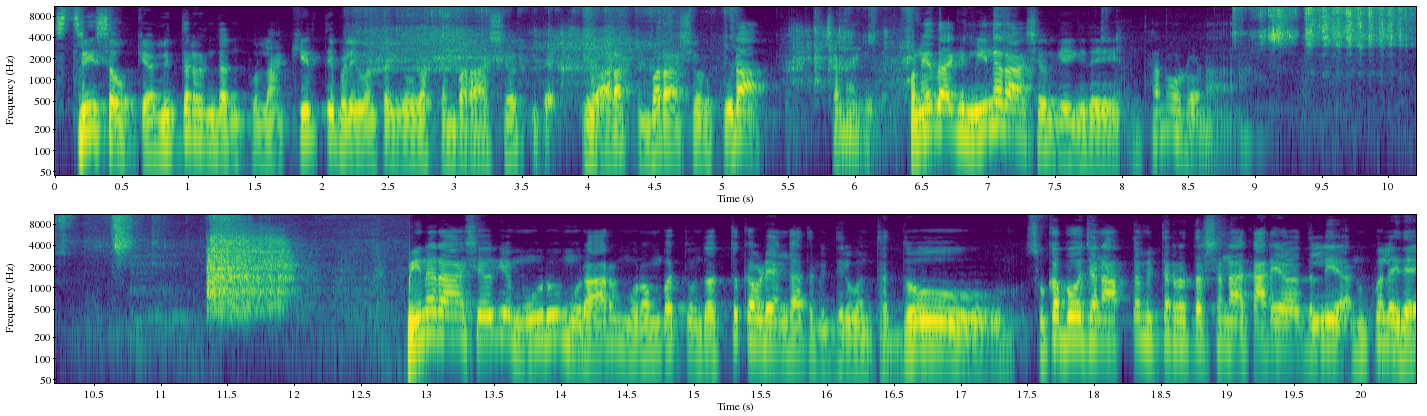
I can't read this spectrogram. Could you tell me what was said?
ಸ್ತ್ರೀ ಸೌಖ್ಯ, ಮಿತ್ರರಿಂದ ಅನುಕೂಲ, ಕೀರ್ತಿ ಬೆಳೆಯುವಂಥ ಯೋಗ ಕುಂಭರಾಶಿಯವ್ರ ಇದೆ. ಈ ವಾರ ಕುಂಭರಾಶಿಯವರು ಕೂಡ ಚೆನ್ನಾಗಿದೆ. ಕೊನೆಯದಾಗಿ ಮೀನರಾಶಿಯವ್ರಿಗೆ ಹೇಗಿದೆ ಅಂತ ನೋಡೋಣ. ಮೀನರಾಶಿಯವ್ರಿಗೆ ಮೂರು, ಮೂರಾರು, ಮೂರೊಂಬತ್ತು, ಒಂದು ಹತ್ತು ಕವಡೆ ಅಂಗಾತ ಬಿದ್ದಿರುವಂಥದ್ದು. ಸುಖ ಭೋಜನ ಆಪ್ತ ಮಿತ್ರರ ದರ್ಶನ ಕಾರ್ಯದಲ್ಲಿ ಅನುಕೂಲ ಇದೆ.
